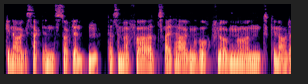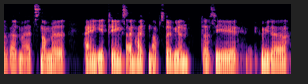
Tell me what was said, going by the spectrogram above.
genauer gesagt in Stocklinden. Da sind wir vor zwei Tagen hochgeflogen und genau, da werden wir jetzt nochmal einige Trainingseinheiten absolvieren, dass ich wieder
